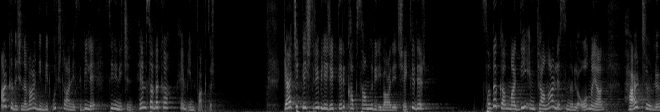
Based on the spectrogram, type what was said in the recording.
arkadaşına verdiğin bir uç tanesi bile senin için hem sadaka hem infaktır. Gerçekleştirebilecekleri kapsamlı bir ibadet şeklidir. Sadaka maddi imkanlarla sınırlı olmayan her türlü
